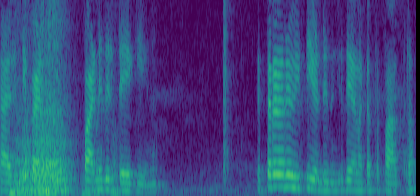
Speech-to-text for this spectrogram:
കരണ്ടി പണി പണിതിട്ടേക്കാണ് എത്ര വരെ വീട്ടിയുണ്ട് ഇത് കണക്കത്തെ പാത്രം?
